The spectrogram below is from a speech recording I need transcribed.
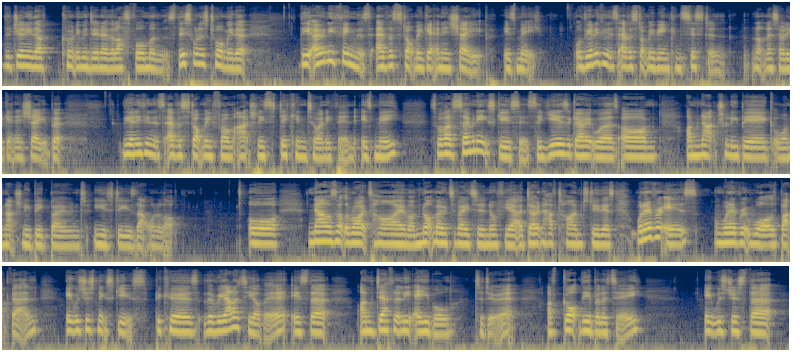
the journey that I've currently been doing over the last four months, this one has taught me that the only thing that's ever stopped me getting in shape is me. Or the only thing that's ever stopped me being consistent, not necessarily getting in shape, but the only thing that's ever stopped me from actually sticking to anything is me. So I've had so many excuses. So years ago it was, oh, I'm I'm naturally big or I'm naturally big boned. I used to use that one a lot. Or now's not the right time. I'm not motivated enough yet. I don't have time to do this. Whatever it is, whatever it was back then, it was just an excuse because the reality of it is that I'm definitely able to do it. I've got the ability. It was just that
